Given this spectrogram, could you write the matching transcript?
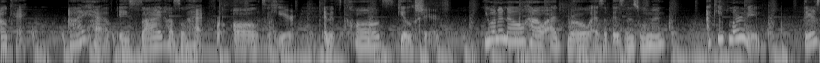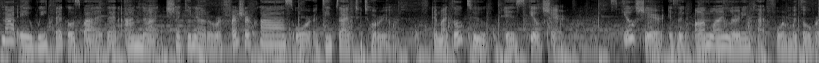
Okay, I have a side hustle hack for all to hear, and it's called Skillshare. You want to know how I grow as a businesswoman? I keep learning. There's not a week that goes by that I'm not checking out a refresher class or a deep dive tutorial and my go to is Skillshare. Skillshare is an online learning platform with over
